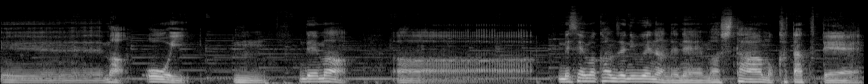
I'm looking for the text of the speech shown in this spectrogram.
えー、まあ多い、うん、でまああ目線は完全に上なんでね、まあ、下も硬くて、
